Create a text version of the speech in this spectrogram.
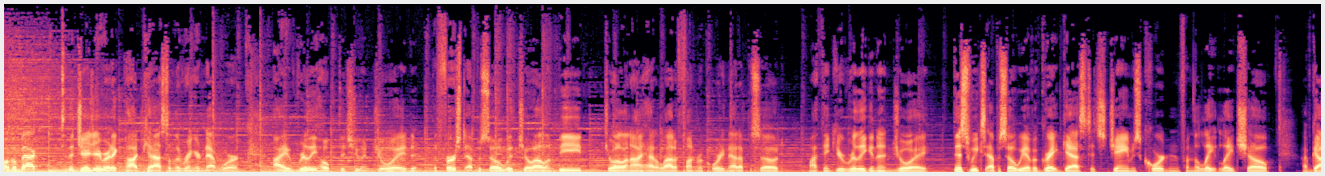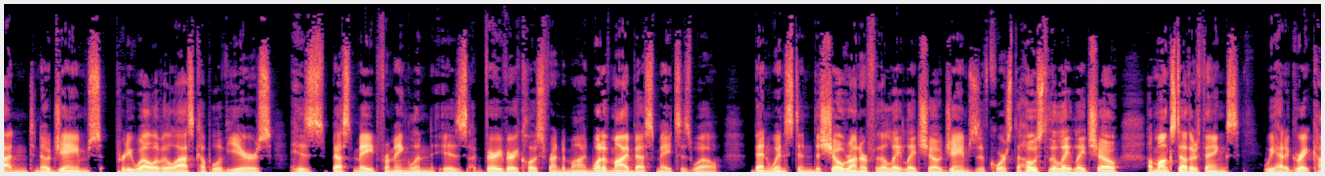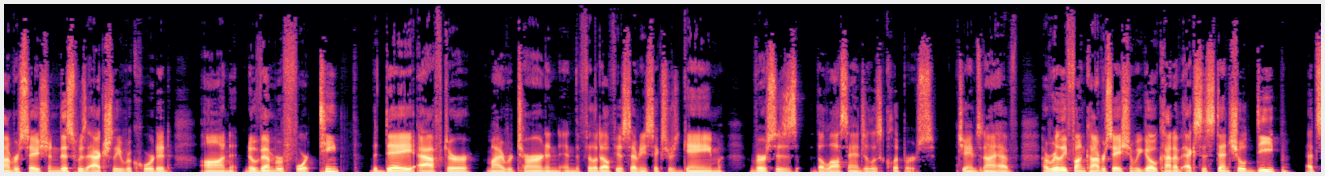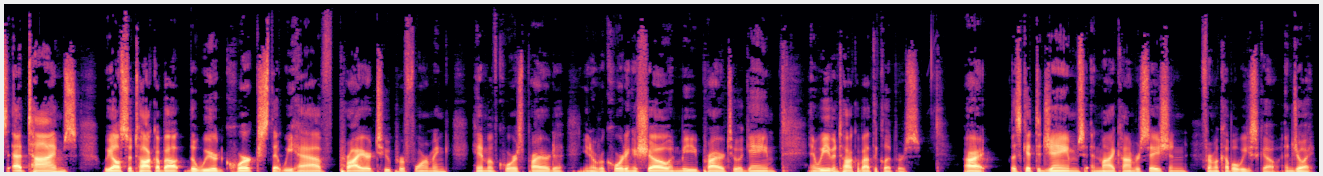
Welcome back to the JJ Redick podcast on the Ringer Network. I really hope that you enjoyed the first episode with Joel Embiid. Joel and I had a lot of fun recording that episode. I think you're really going to enjoy this week's episode. We have a great guest. It's James Corden from The Late Late Show. I've gotten to know James pretty well over the last couple of years. His best mate from England is a very, very close friend of mine, one of my best mates as well. Ben Winston, the showrunner for The Late Late Show. James is, of course, the host of The Late Late Show, amongst other things. We had a great conversation. This was actually recorded on November 14th, the day after my return and, and the Philadelphia 76ers game versus the Los Angeles Clippers. James and I have a really fun conversation. We go kind of existential deep at, at times. We also talk about the weird quirks that we have prior to performing. Him, of course, prior to you know recording a show, and me prior to a game. And we even talk about the Clippers. All right, let's get to James and my conversation from a couple weeks ago. Enjoy.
